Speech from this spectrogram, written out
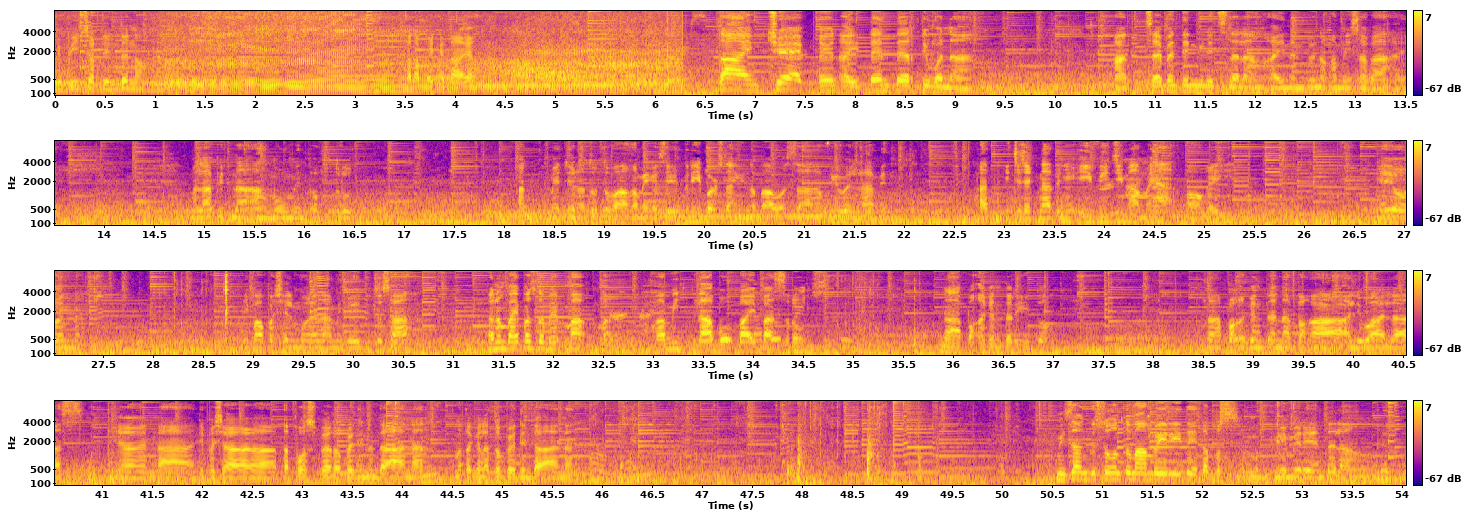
Nagpipicture din dun, no? Tara, bike na tayo. Time check! Ngayon ay 10.31 na. At 17 minutes na lang ay nandun na kami sa bahay. Malapit na ang moment of truth. At medyo natutuwa kami kasi 3 bars lang yung nabawas sa fuel namin. At i-check natin yung AVG mamaya, okay? Ngayon, ipapasyal muna namin kayo dito sa Anong bypass to? Ma, ma, mami, Labo Bypass Road. Napakaganda rito. Napakaganda, napakaaliwalas. Yan, ah, di pa siya tapos pero pwede nang daanan. Matagal na itong pwedeng daanan. Minsan gusto kong tumambay rito eh, tapos magmimerienda lang. ganun.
